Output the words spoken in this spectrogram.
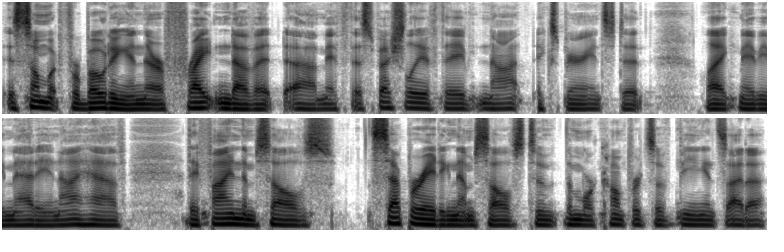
is somewhat foreboding and they're frightened of it, um, if especially if they've not experienced it, like maybe Maddie and I have. They find themselves separating themselves to the more comforts of being inside a,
